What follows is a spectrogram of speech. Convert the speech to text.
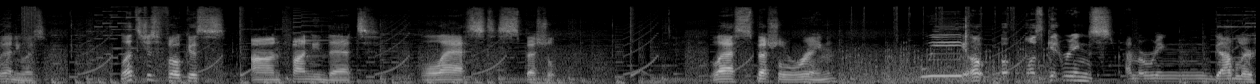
but anyways, let's just focus on finding that last special... Last special ring. Whee! Oh, oh, let's get rings. I'm a ring gobbler.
